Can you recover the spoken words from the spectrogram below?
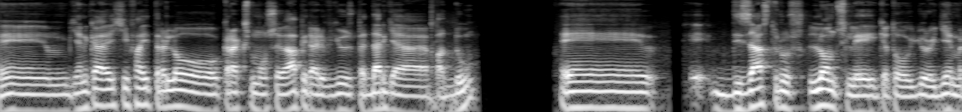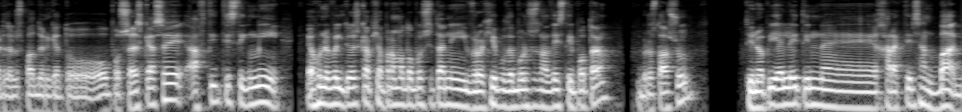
Ε, γενικά έχει φάει τρελό κράξιμο σε άπειρα reviews, πεντάρια παντού. Ε, disastrous launch λέει και το Eurogamer τέλος πάντων για το όπως έσκασε. Αυτή τη στιγμή έχουν βελτιώσει κάποια πράγματα όπως ήταν η βροχή που δεν μπορούσες να δεις τίποτα μπροστά σου. Την οποία λέει την ε, χαρακτήρισαν bug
